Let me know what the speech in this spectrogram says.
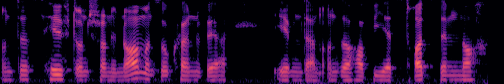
Und das hilft uns schon enorm und so können wir eben dann unser Hobby jetzt trotzdem noch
